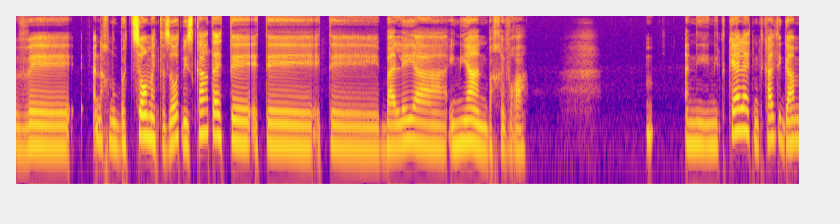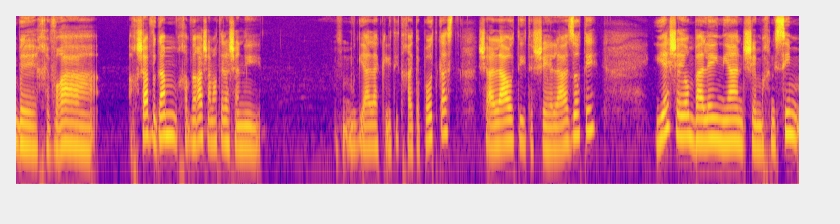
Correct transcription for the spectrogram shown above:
ואנחנו בצומת הזאת, והזכרת את, אה, את, אה, את, את בעלי העניין בחברה. אני נתקלת, נתקלתי גם בחברה עכשיו, וגם חברה שאמרתי לה שאני מגיעה להקליט איתך את הפודקאסט, שאלה אותי את השאלה הזאתי. יש היום בעלי עניין שמכניסים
